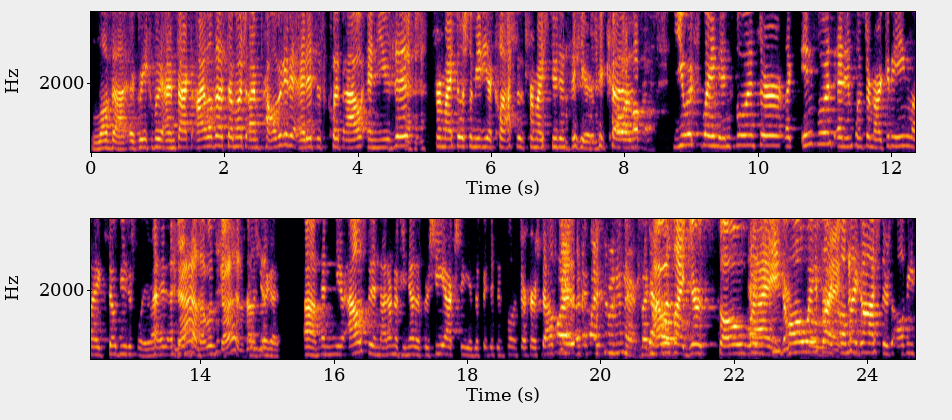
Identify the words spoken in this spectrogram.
Love that. Agree completely. In fact, I love that so much. I'm probably going to edit this clip out and use it for my social media classes for my students to hear oh, i because love that you explained influencer, like influence and influencer marketing, like so beautifully, right? yeah, that was good. that was really good. Um, and you know, Allison, I don't know if you know this, but she actually is a fitness influencer herself. That's why, that's why I threw it in there because I, Yeah, I was like, you're so right. And she's You're always so like, right. "Oh my gosh, there's all these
